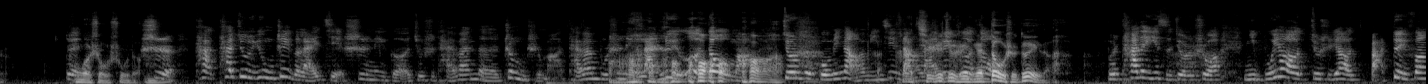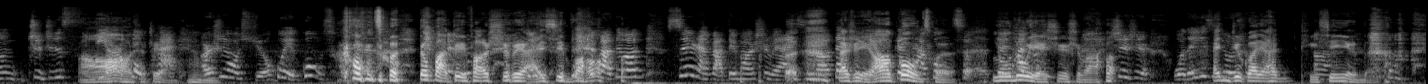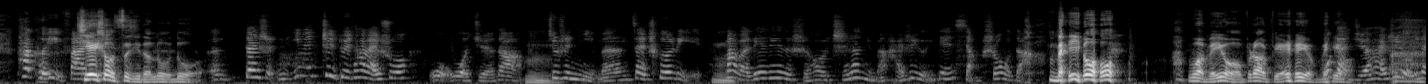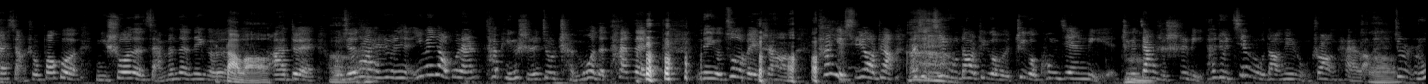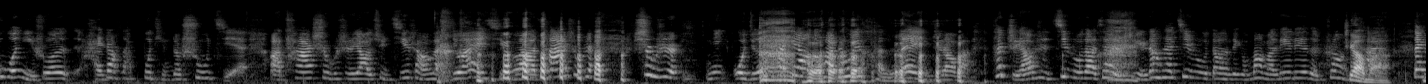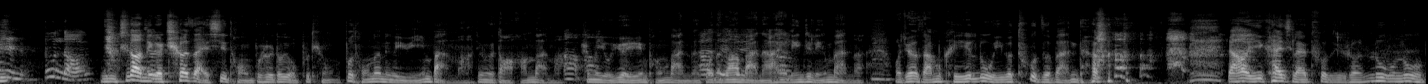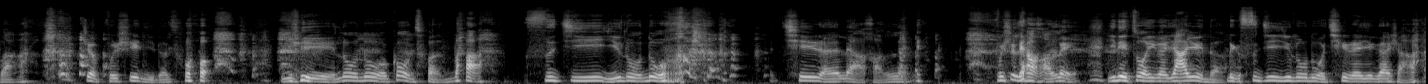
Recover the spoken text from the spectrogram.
对通过手术的。嗯是他，他就用这个来解释那个就是台湾的政治嘛，台湾不是那个 蓝绿恶斗嘛，就是国民党和民进他党其实就是蓝绿恶斗。应该斗是对的。不是他的意思，就是说你不要就是要把对方置之死地哦而后快是，嗯而是要学会共存。共存都把对方视为癌细胞。把对方虽然把对方视为癌细胞，但是是也要共存共存。露露也是是吧？是是，我的意思就是你，这观点还挺新颖的，他可以发接受自己的路怒。嗯，但是因为这对他来说，我我觉得，嗯就是你们在车里骂骂咧咧的时候，实际上你们还是有一点享受的。没有，我没有，我不知道别人有没有我感。觉还是有一点享受，包括你说的咱们的那个大王啊，对我觉得他还是有点，因为要不然他平时就沉默的瘫在 那个座位上，他也需要这样，而且进入到这个这个空间里，这个驾驶室里，他就进入到那种状态了。啊就是如果你说还让他不停的疏解啊，他是不是要去机场挽救爱情了？他是不是是不是你？我觉得他这样的话他会很累，你知道吧？他只要是进入到驾驶室里，让他进入到那个骂骂咧咧的状态，这样吧但是不能你知道那个车载系统不是都有不同不同的那个语音版吗？就那个导航版嘛，嗯什么有岳云鹏版的、嗯郭德纲版的，还有林志玲版的。我觉得咱们可以录一个兔子版的，然后一开起来，兔子就说：“路怒吧，这不是你的错，与路怒共存吧。”司机一路怒，亲人两行泪。不是两行泪，你得做一个押韵的。那个司机一路怒，亲人应该啥？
